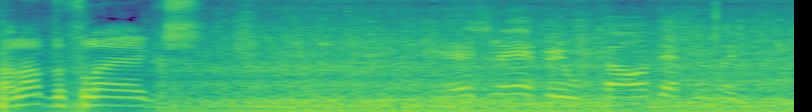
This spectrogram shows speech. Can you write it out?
I love the flags. Yeah, it's an airfield car, definitely.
